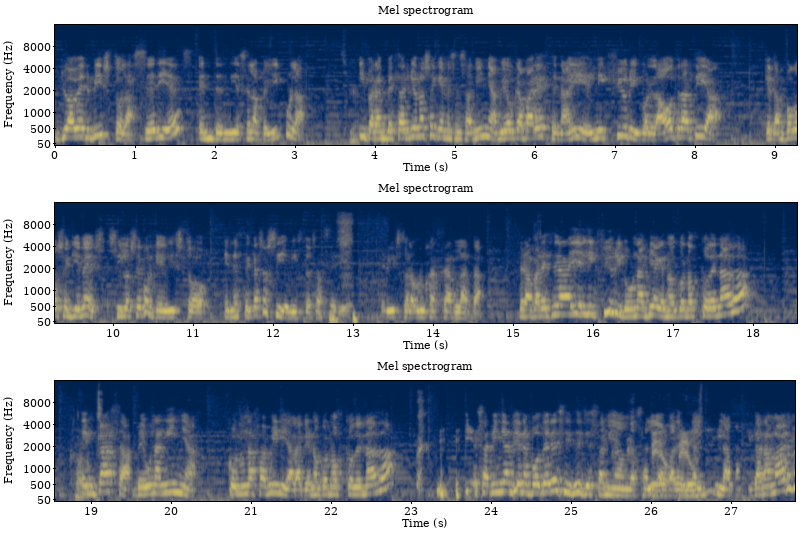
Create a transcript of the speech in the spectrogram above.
yo haber visto las series, entendiese la película. Sí. Y para empezar, yo no sé quién es esa niña. Veo que aparecen ahí el Nick Fury con la otra tía, que tampoco sé quién es. Sí lo sé porque he visto, en este caso sí he visto esa serie. He visto La Bruja Escarlata. Pero aparece ahí el Nick Fury con una tía que no conozco de nada, Claro. en casa de una niña con una familia a la que no conozco de nada. Y esa niña tiene poderes y dices, ¿y esa niña dónde ha salido? Aparece pero- allí la Capitana Marvel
